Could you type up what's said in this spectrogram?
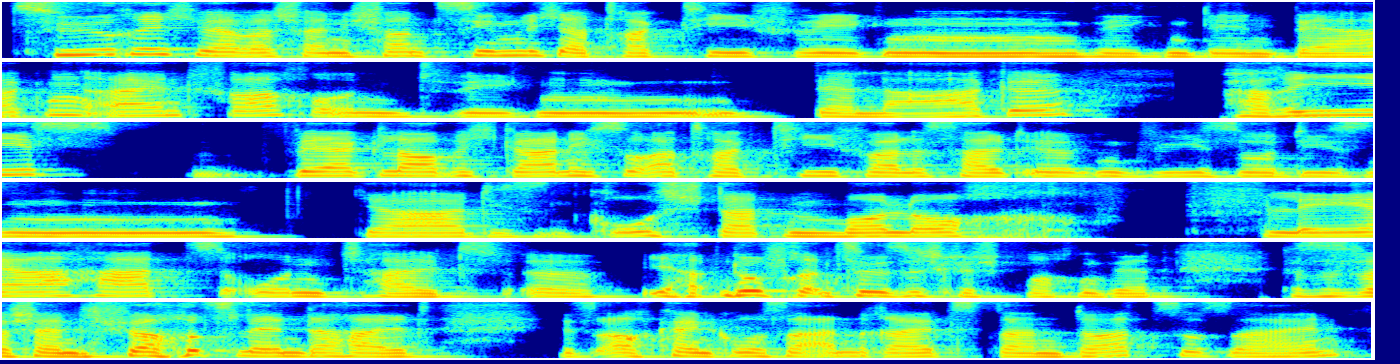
Zürich wäre wahrscheinlich schon ziemlich attraktiv wegen, wegen den Bergen einfach und wegen der Lage. Paris wäre, glaube ich, gar nicht so attraktiv, weil es halt irgendwie so diesen, ja, diesen Großstadt-Moloch Flair hat und halt äh, ja, nur Französisch gesprochen wird. Das ist wahrscheinlich für Ausländer halt jetzt auch kein großer Anreiz, dann dort zu sein.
